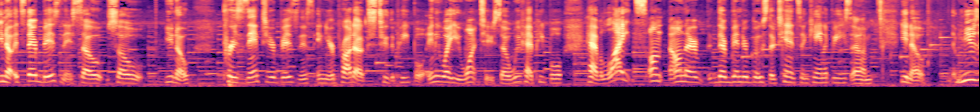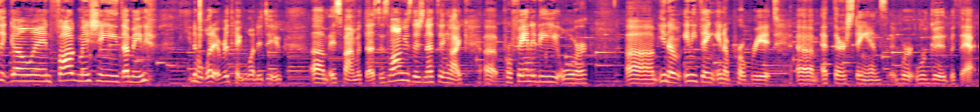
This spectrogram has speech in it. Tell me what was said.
you know, it's their business. So, so, you know, present your business and your products to the people any way you want to. So we've had people have lights on on their their vendor booths, their tents and canopies, um, you know, music going, fog machines. I mean, you know, whatever they want to do um, is fine with us as long as there's nothing like uh, profanity or um, you know, anything inappropriate um, at their stands, we're, we're good with that.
